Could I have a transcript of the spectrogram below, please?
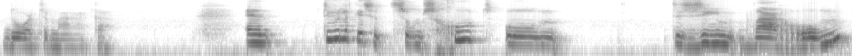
door te maken. En tuurlijk is het soms goed om te zien waarom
